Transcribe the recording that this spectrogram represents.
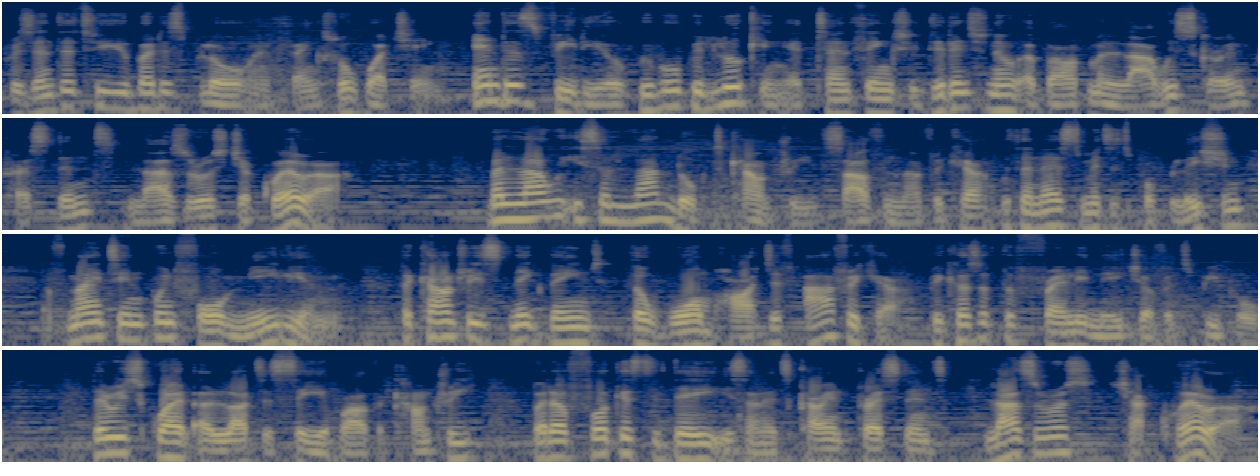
presented to you by Displore and thanks for watching. In this video, we will be looking at 10 things you didn't know about Malawi's current president, Lazarus Chakwera. Malawi is a landlocked country in southern Africa with an estimated population of 19.4 million. The country is nicknamed the warm heart of Africa because of the friendly nature of its people. There is quite a lot to say about the country, but our focus today is on its current president, Lazarus Chakwera.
